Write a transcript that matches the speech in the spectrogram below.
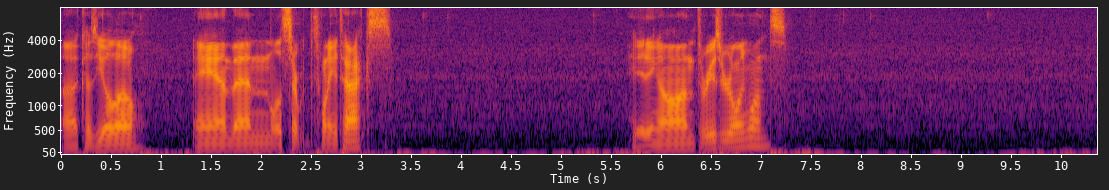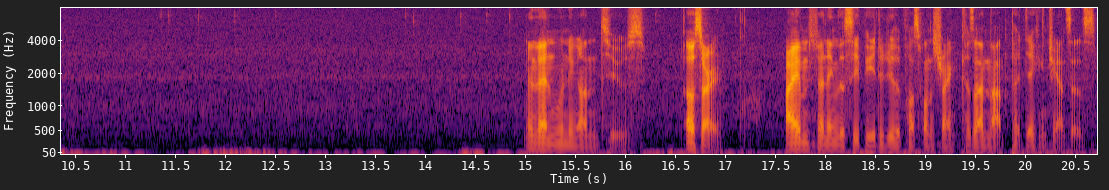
Uh, cause YOLO. And then let's start with the 20 attacks. Hitting on threes, rolling ones. And then wounding on twos. Oh, sorry. I am spending the CP to do the plus one strength because I'm not taking chances.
